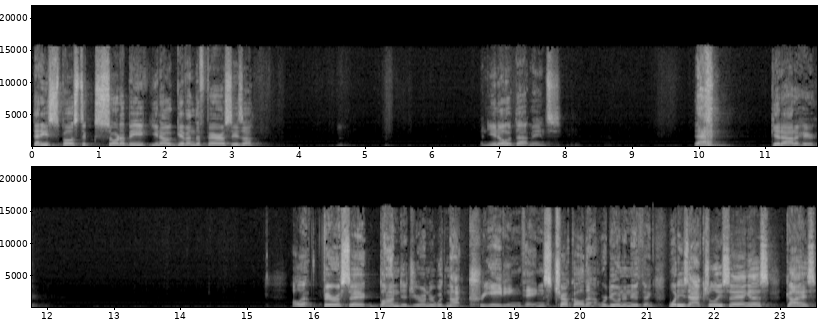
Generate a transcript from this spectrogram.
that he's supposed to sort of be, you know, giving the Pharisees a. And you know what that means. Ah, get out of here. All that Pharisaic bondage you're under with not creating things, chuck all that. We're doing a new thing. What he's actually saying is, guys,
